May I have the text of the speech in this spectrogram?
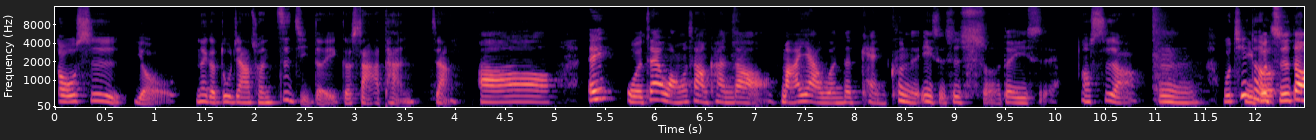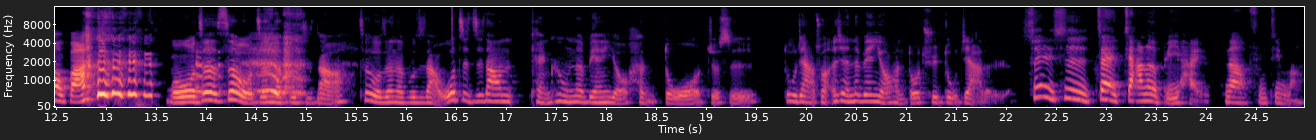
都是有那个度假村自己的一个沙滩，这样哦。哎，我在网络上看到玛雅文的 Cancun 的意思是蛇的意思，哎。哦，是啊，嗯，我记得你不知道吧？我我这这我真的不知道，这我真的不知道。我只知道 Cancun 那边有很多就是度假村，而且那边有很多去度假的人。所以是在加勒比海那附近吗？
